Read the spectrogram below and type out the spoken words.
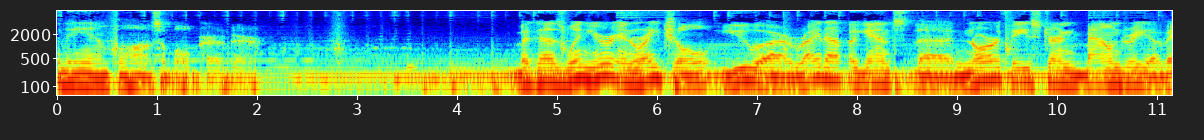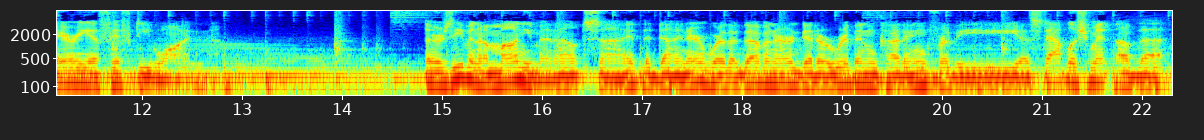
the implausible burger. Because when you're in Rachel, you are right up against the northeastern boundary of Area 51. There's even a monument outside the diner where the governor did a ribbon cutting for the establishment of the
